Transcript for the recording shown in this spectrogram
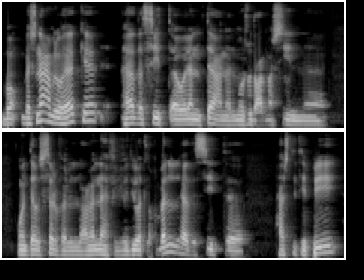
Bon باش نعملوا هكا هذا ال site اولا بتاعنا الموجود على ال machine آه، ونداو ال serveur اللي عملناه في الفيديوهات اللي قبل هذا ال site HTTP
